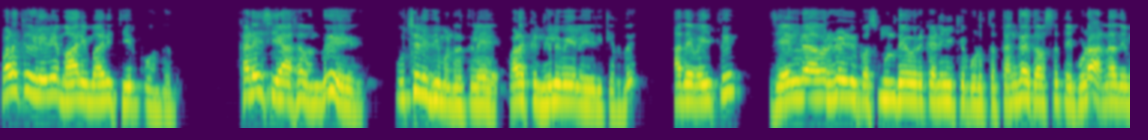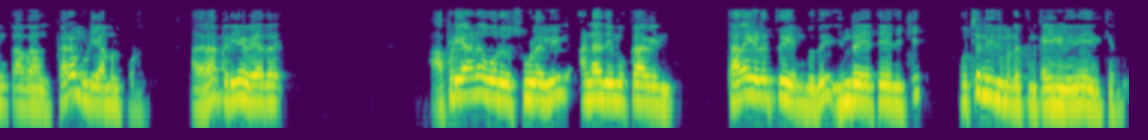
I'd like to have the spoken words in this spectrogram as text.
வழக்குகளிலே மாறி மாறி தீர்ப்பு வந்தது. கடைசியாக வந்து உச்சநீதிமன்றத்திலே வழக்கு நிலுவையிலே இருக்கிறது. அதை வைத்து ஜெயலலிதா அவர்கள் பசுமுந்தேவருக்கு அணிவிக்க கொடுத்த தங்க கவசத்தை கூட அதிமுகவால் பெற முடியாமல் போனது. அதெல்லாம் பெரிய வேதனை. அப்படியான ஒரு சூழலில் அதிமுகவின் தலையெழுத்து என்பது இன்றைய தேதிக்கு உச்சநீதிமன்றத்தின் கைகளிலே இருக்கிறது.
